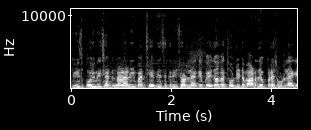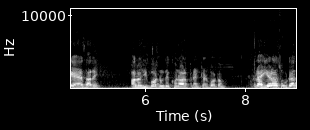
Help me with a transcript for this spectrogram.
ਪੀਸ ਕੋਈ ਵੀ ਛੱਡਣ ਵਾਲਾ ਨਹੀਂ, ਬਸ ਛੇਤੀ ਸਕਰੀਨਸ਼ਾਟ ਲੈ ਕੇ ਭੇਜੋ ਮੈਂ ਤੁਹਾਡੀ ਡਿਮਾਂਡ ਦੇ ਉੱਪਰ ਸੂਟ ਲੈ ਕੇ ਆਇਆ ਸਾਰੇ। ਆ ਲਓ ਜੀ ਬਾਟਮ ਦੇਖੋ ਨਾਲ ਪ੍ਰਿੰਟਡ ਬਾਟਮ ਕਢਾਈ ਵਾਲਾ ਸੂਟ ਆ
